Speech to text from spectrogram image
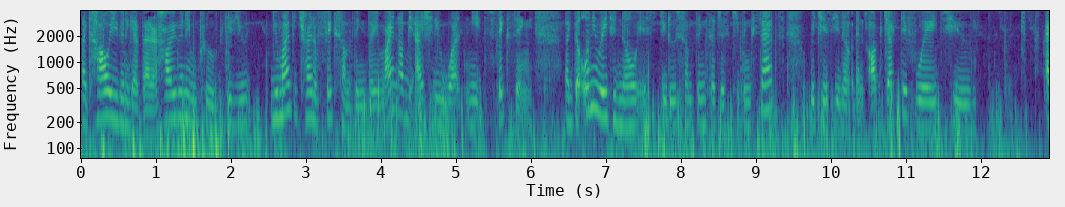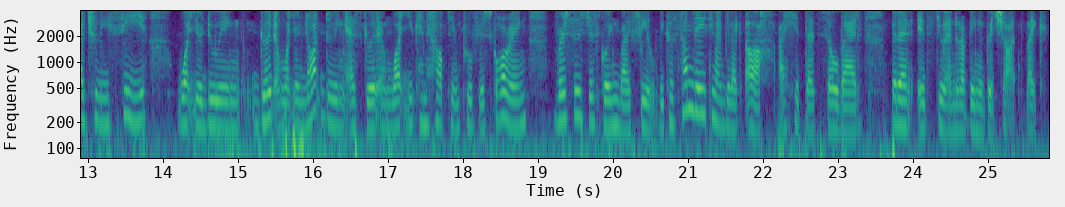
like how are you going to get better? How are you going to improve? Because you you might be trying to fix something but it might not be actually what needs fixing. Like the only way to know is to do something such as keeping stats which is you know an objective way to actually see what you're doing good and what you're not doing as good and what you can help to improve your scoring versus just going by feel. Because some days you might be like oh i hit that so bad but then it still ended up being a good shot. Like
